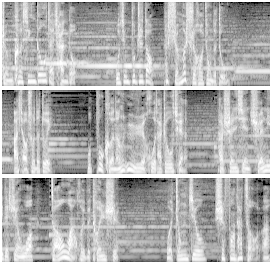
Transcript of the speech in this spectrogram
整颗心都在颤抖。我竟不知道他什么时候中的毒。阿乔说的对，我不可能日日护他周全。他深陷权力的漩涡，早晚会被吞噬。我终究是放他走了。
